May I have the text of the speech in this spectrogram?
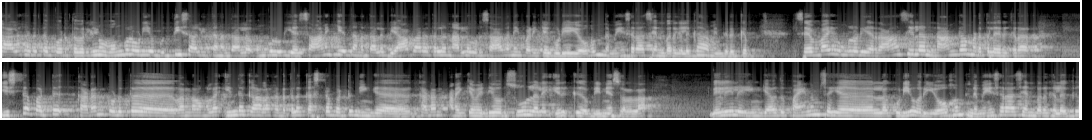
காலகட்டத்தை பொறுத்தவரையிலும் உங்களுடைய புத்திசாலித்தனத்தால் உங்களுடைய சாணக்கியத்தனத்தால் வியாபாரத்தில் நல்ல ஒரு சாதனை படைக்கக்கூடிய யோகம் இந்த மேசராசி என்பர்களுக்கு அமைந்திருக்கு. செவ்வாய் உங்களுடைய ராசியில் நான்காம் இடத்துல இருக்கிறார். இஷ்டப்பட்டு கடன் கொடுத்து வந்தவங்கள இந்த காலகட்டத்தில் கஷ்டப்பட்டு நீங்கள் கடன் அடைக்க வேண்டிய ஒரு சூழ்நிலை இருக்குது அப்படின்னே சொல்லலாம். வெளியில் எங்கேயாவது பயணம் செய்யக்கூடிய ஒரு யோகம் இந்த மேசராசி என்பர்களுக்கு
